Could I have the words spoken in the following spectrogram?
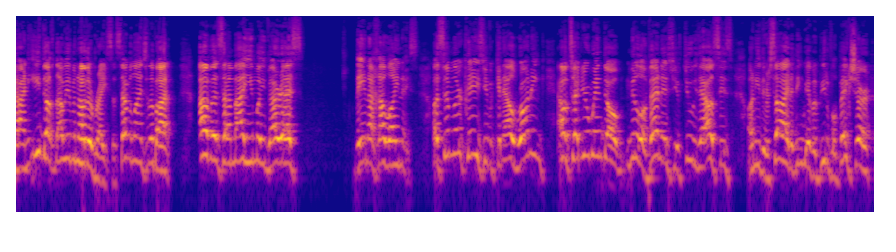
Tani Idach, now we have another brace, seven lines to the bottom. A similar case, you have a canal running outside your window, middle of Venice, you have two houses on either side. I think we have a beautiful picture.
